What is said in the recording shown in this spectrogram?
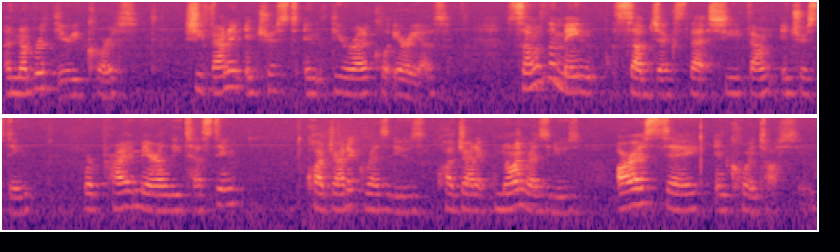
a number theory course, she found an interest in theoretical areas. Some of the main subjects that she found interesting were primality testing, quadratic residues, quadratic non-residues, RSA, and coin tossing.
